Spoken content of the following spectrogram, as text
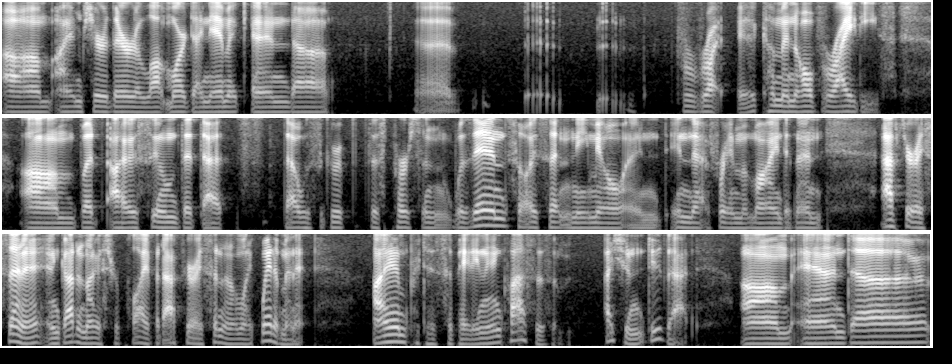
Um, I am sure they're a lot more dynamic and uh, uh, vari- come in all varieties. Um, but I assumed that that's that was the group that this person was in, so I sent an email and in that frame of mind. And then after I sent it and got a nice reply, but after I sent it, I'm like, wait a minute, I am participating in classism. I shouldn't do that. Um, and uh,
